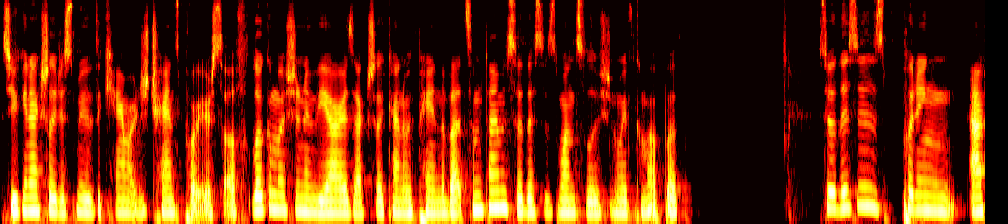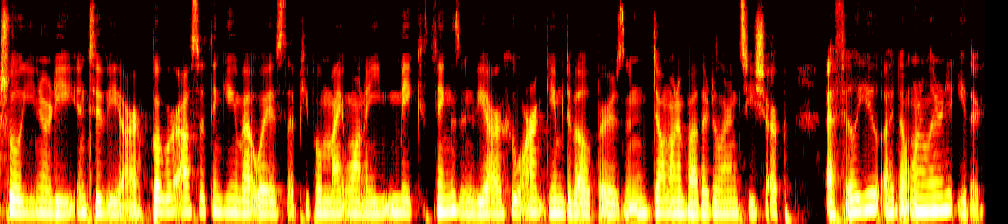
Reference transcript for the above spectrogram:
So you can actually just move the camera to transport yourself. Locomotion in VR is actually kind of a pain in the butt sometimes, so this is one solution we've come up with. So this is putting actual Unity into VR, but we're also thinking about ways that people might want to make things in VR who aren't game developers and don't want to bother to learn C Sharp. I feel you, I don't want to learn it either.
